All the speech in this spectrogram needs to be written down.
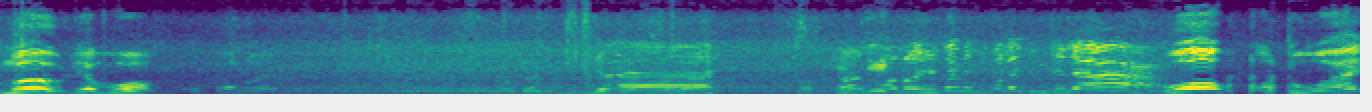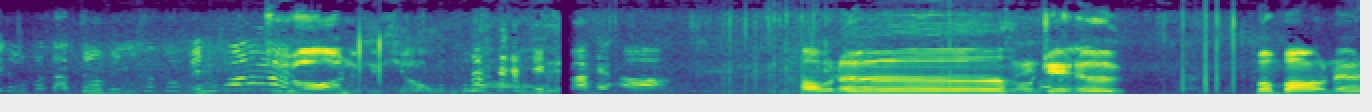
Mơ, lia vô. Yeah. Wow. Chỉ có nữa cái khiếu là có tuổi. Ba hết à. hầu nữa hồng trẻ nữa bò bò nữa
